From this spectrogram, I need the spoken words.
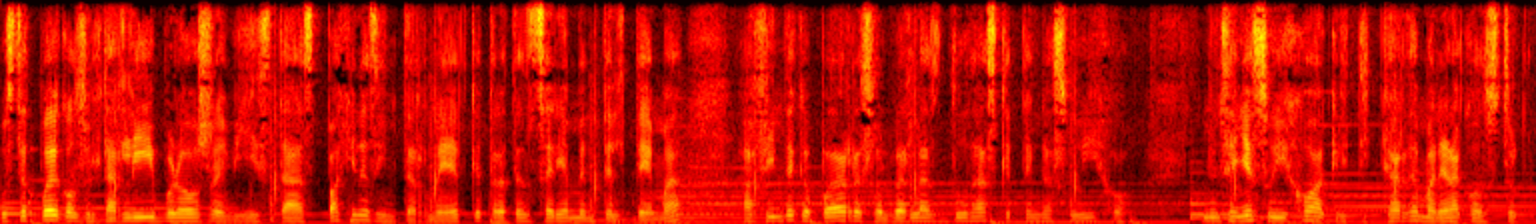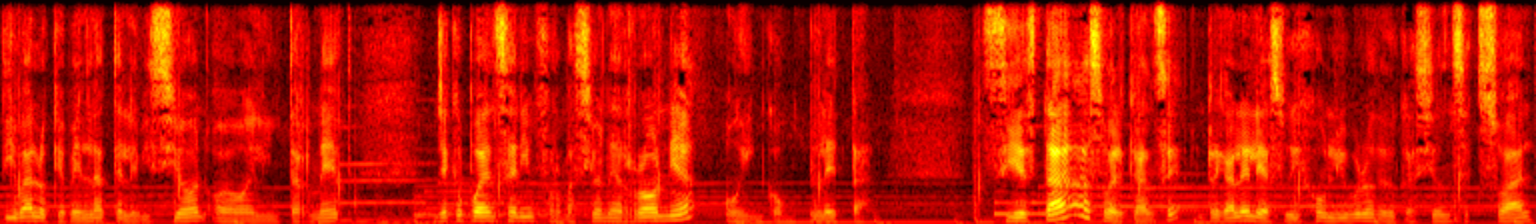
Usted puede consultar libros, revistas, páginas de internet que traten seriamente el tema a fin de que pueda resolver las dudas que tenga su hijo. Enseñe a su hijo a criticar de manera constructiva lo que ve en la televisión o el internet ya que pueden ser información errónea o incompleta. Si está a su alcance, regálele a su hijo un libro de educación sexual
